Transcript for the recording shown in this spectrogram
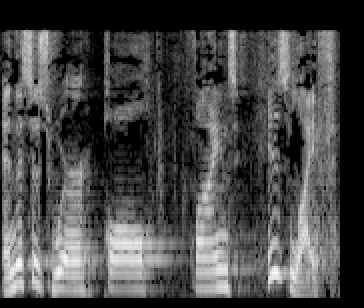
And this is where Paul finds his life.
